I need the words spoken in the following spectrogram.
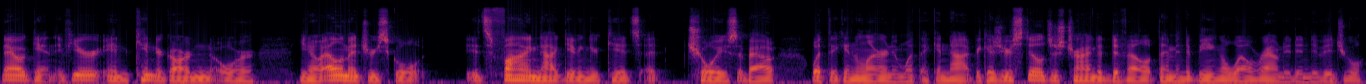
Now again, if you're in kindergarten or, you know, elementary school, it's fine not giving your kids a choice about what they can learn and what they cannot because you're still just trying to develop them into being a well-rounded individual.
